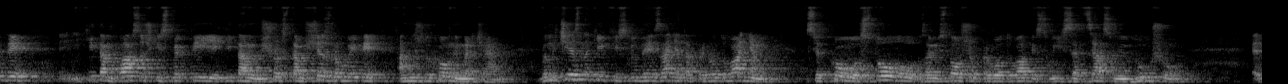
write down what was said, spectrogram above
люди, які там пасочки спекти, які там щось там ще зробити, аніж духовним речам. Величезна кількість людей зайнята приготуванням святкового столу, замість того, щоб приготувати свої серця, свою душу. Е,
